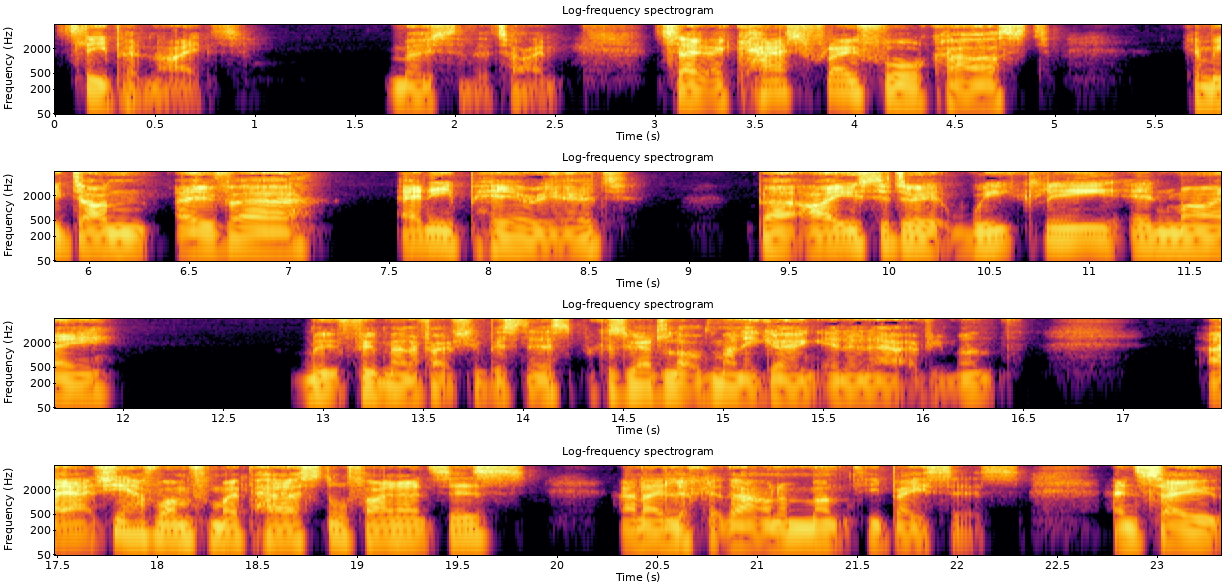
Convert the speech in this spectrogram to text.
sleep at night most of the time. So, a cash flow forecast can be done over any period, but I used to do it weekly in my food manufacturing business because we had a lot of money going in and out every month. I actually have one for my personal finances and I look at that on a monthly basis. And so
